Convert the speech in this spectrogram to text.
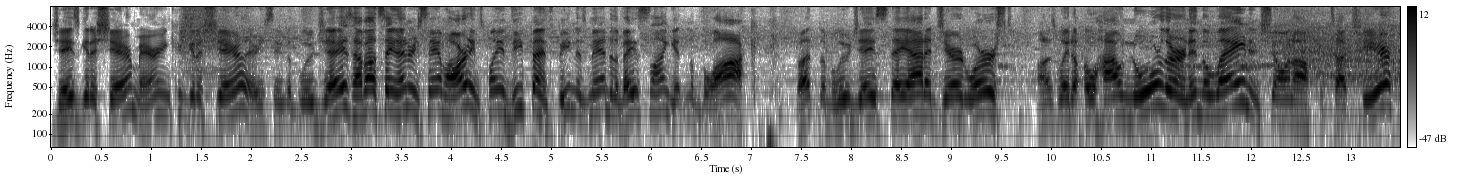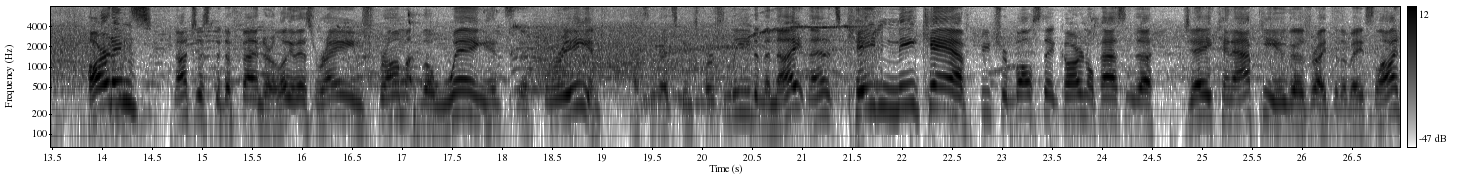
Jays get a share. Marion could get a share. There you see the Blue Jays. How about St. Henry? Sam Harding's playing defense, beating his man to the baseline, getting the block. But the Blue Jays stay at it. Jared Wurst on his way to Ohio Northern in the lane and showing off the touch here. Harding's not just the defender. Look at this range from the wing. Hits the three, and that's the Redskins' first lead of the night. And then it's Caden Niekamp, future Ball State Cardinal, passing to Jay Kanapke, who goes right to the baseline.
